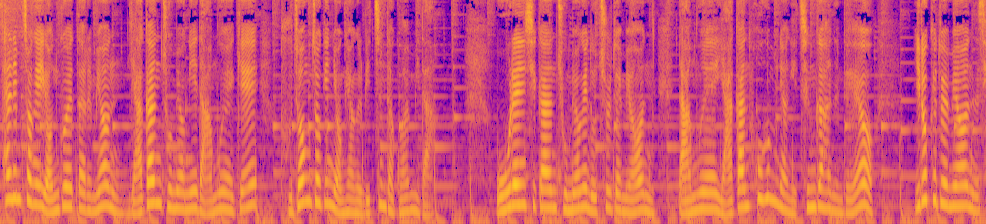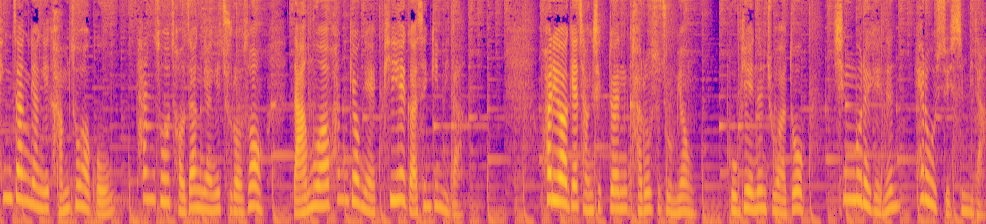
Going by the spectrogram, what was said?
산림청의 연구에 따르면 야간 조명이 나무에게 부정적인 영향을 미친다고 합니다. 오랜 시간 조명에 노출되면 나무의 야간 호흡량이 증가하는데요. 이렇게 되면 생장량이 감소하고 탄소 저장량이 줄어서 나무와 환경에 피해가 생깁니다. 화려하게 장식된 가로수 조명, 보기에는 좋아도 식물에게는 해로울 수 있습니다.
